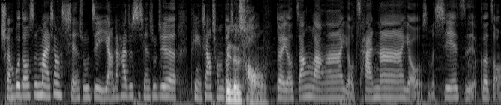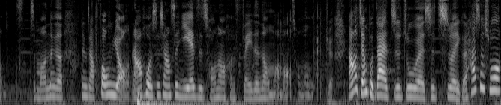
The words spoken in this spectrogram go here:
全部都是卖像咸酥鸡一样，但它就是咸酥鸡的品相全部都是虫。对，有蟑螂啊，有蚕啊，有什么蝎子，有各种什么那个那个叫蜂蛹，然后或者是像是椰子虫那种很肥的那种毛毛虫那种感觉。然后柬埔寨的蜘蛛我也是吃了一个，他是说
